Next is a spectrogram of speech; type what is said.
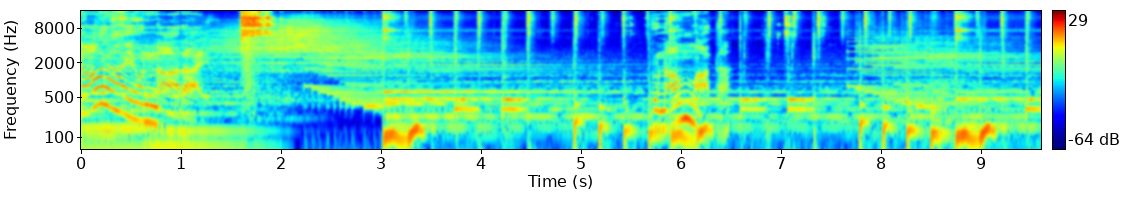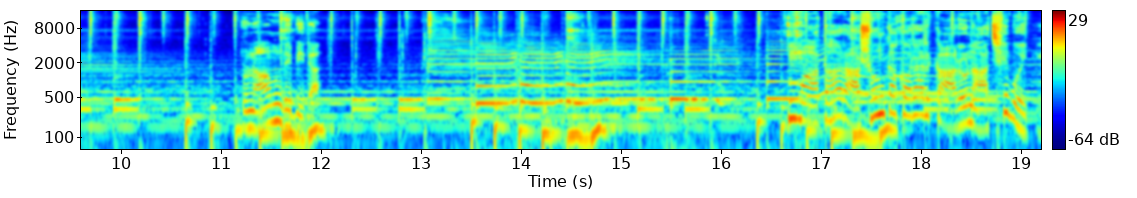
নারায়ণ নারায়ণ প্রণাম, মাতা। প্রণাম দেবীরা মাতার আশঙ্কা করার কারণ আছে বই কি?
